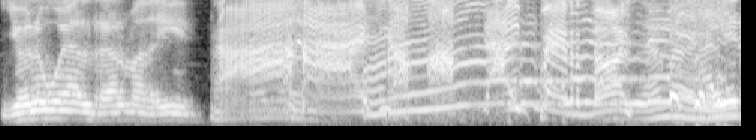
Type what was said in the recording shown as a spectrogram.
Yo le voy al Real Madrid. ¡Ay, no! ¡Ay, perdón!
